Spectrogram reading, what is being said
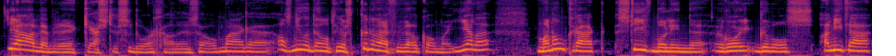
Ja, we hebben de kerst tussendoor gehad en zo. Maar als nieuwe donateurs kunnen wij verwelkomen Jelle, Manon Kraak, Steve Bolinde, Roy Gubbels, Anita,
